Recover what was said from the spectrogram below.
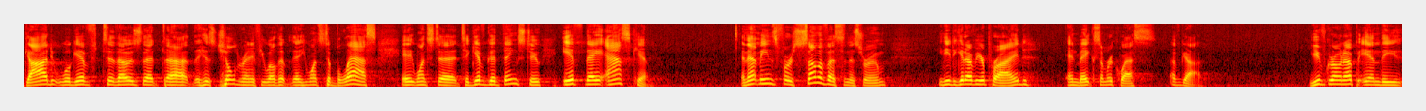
God will give to those that, uh, his children, if you will, that, that, he wants to bless, he wants to, to give good things to, if they ask him. And that means for some of us in this room, you need to get over your pride and make some requests of God. You've grown up in the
